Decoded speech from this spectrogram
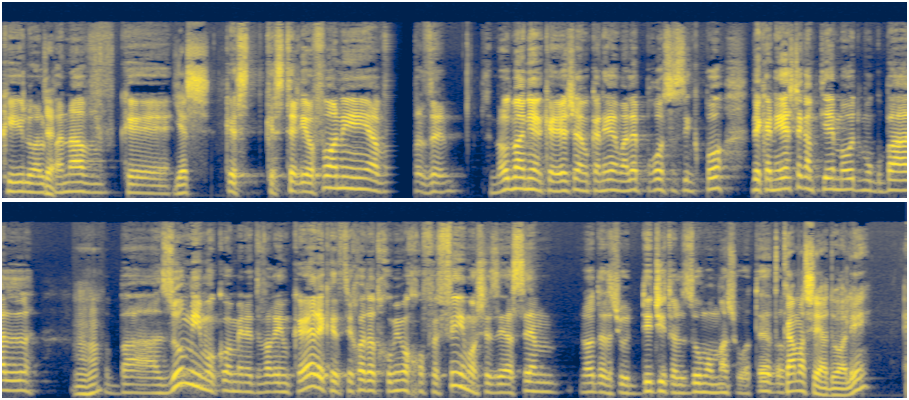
כאילו על כן. פניו כ... יש. כ... כסטריאופוני אבל זה, זה מאוד מעניין כי יש להם כנראה מלא processing פה וכנראה שאתה גם תהיה מאוד מוגבל mm-hmm. בזומים או כל מיני דברים כאלה כי זה צריך להיות התחומים החופפים או שזה יעשה לא יודע איזשהו digital zoom או משהו whatever. כמה שידוע לי אה,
